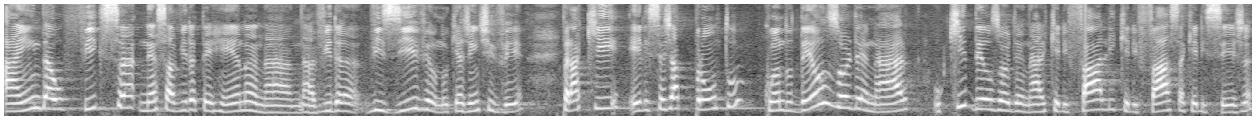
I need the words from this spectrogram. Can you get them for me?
ainda o fixa nessa vida terrena, na, na vida visível, no que a gente vê, para que ele seja pronto quando Deus ordenar, o que Deus ordenar que ele fale, que ele faça, que ele seja,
